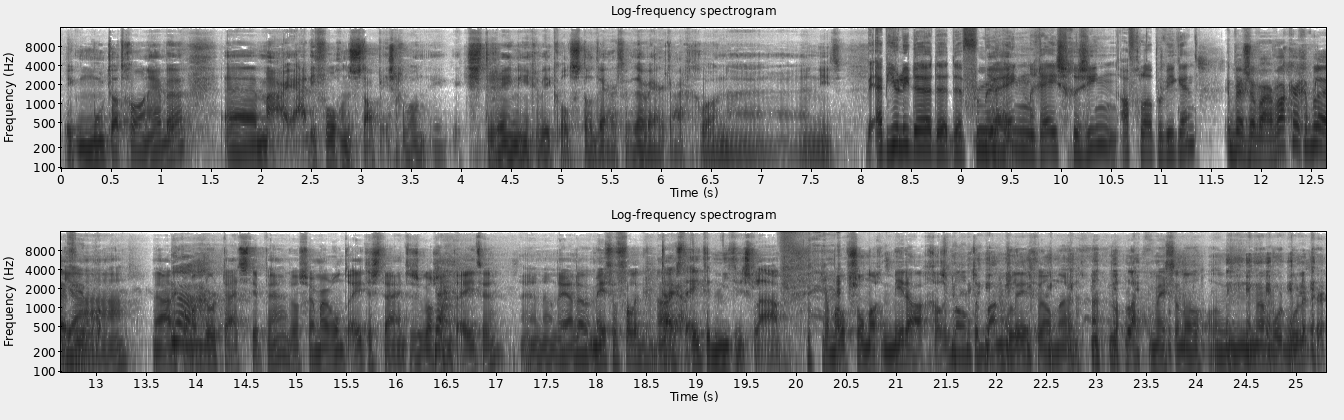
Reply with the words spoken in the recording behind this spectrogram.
ik moet dat gewoon hebben. Eh, maar ja, die volgende stap is gewoon e- extreem ingewikkeld. Dat werkt, dat werkt eigenlijk gewoon eh, niet. Hebben jullie de, de, de Formule Nee. 1 race gezien afgelopen weekend? Ik ben zo waar wakker gebleven, joh. Ja, ja dat Ja. kwam ook door het tijdstip. Hè? Dat was zeg maar rond etenstijd. Dus ik was Ja. aan het eten. En dan, ja, dan, meestal val ik tijdens Oh, ja. het eten niet in slaap. Zeg maar op zondagmiddag, als ik dan op de bank lig, dan, eh, dan blijft het meestal nog dan wordt moeilijker.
